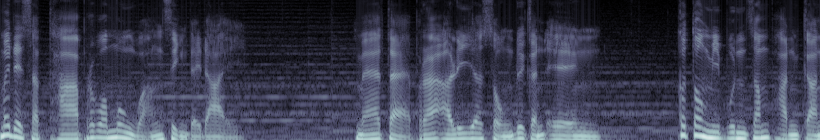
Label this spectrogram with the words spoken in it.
ไม่ได้ศรัทธาเพราะว่ามุ่งหวังสิ่งใด ๆ แม้แต่พระอริยสงฆ์ด้วยกันเอง ก็ต้องมีบุญสัมพันธ์กัน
